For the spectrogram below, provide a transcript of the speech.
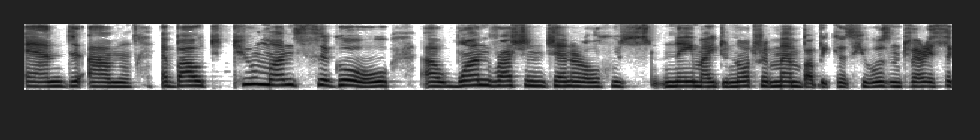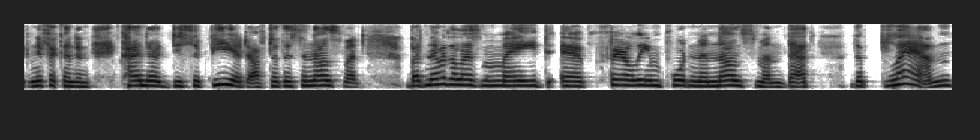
and um, about two months ago, uh, one Russian general whose name I do not remember because he wasn't very significant and kind of disappeared after this announcement, but nevertheless made a fairly important announcement that the plan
